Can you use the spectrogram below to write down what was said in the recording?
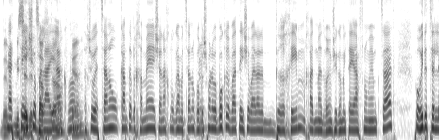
במסעדת סבתא. היה תשע בלילה כבר. כן. תחשבו, יצאנו, קמת בחמש, אנחנו גם יצאנו כבר כן. בשמונה בבוקר, והיה תשע בלילה דרכים, אחד מהדברים שגם התעייפנו מהם קצת. הוריד אצל...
